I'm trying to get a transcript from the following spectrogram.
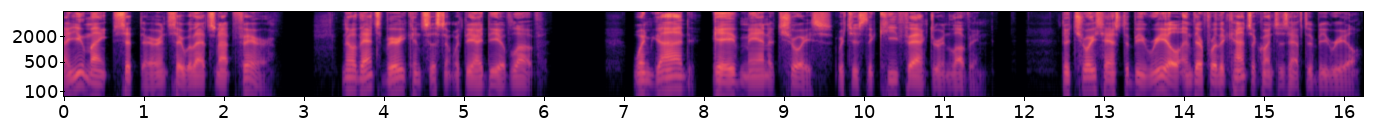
Now, you might sit there and say, well, that's not fair. No, that's very consistent with the idea of love. When God gave man a choice, which is the key factor in loving, the choice has to be real, and therefore the consequences have to be real.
